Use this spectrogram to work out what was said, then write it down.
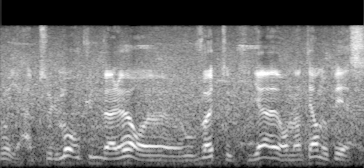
il n'y a absolument aucune valeur euh, au vote qu'il y a en interne au PS.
